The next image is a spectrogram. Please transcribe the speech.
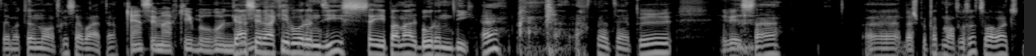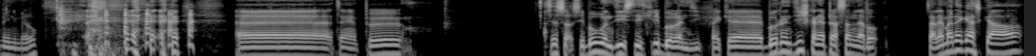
ça va te le montrer, ça va à peine. Quand c'est marqué Burundi. Quand c'est marqué Burundi, c'est pas mal Burundi. Hein? Attends un peu. Récent. Euh, ben, je peux pas te montrer ça, tu vas voir tous mes numéros. euh, attends un peu. C'est ça, c'est Burundi, c'est écrit Burundi. Fait que euh, Burundi, je connais personne là-bas. C'est à Madagascar,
